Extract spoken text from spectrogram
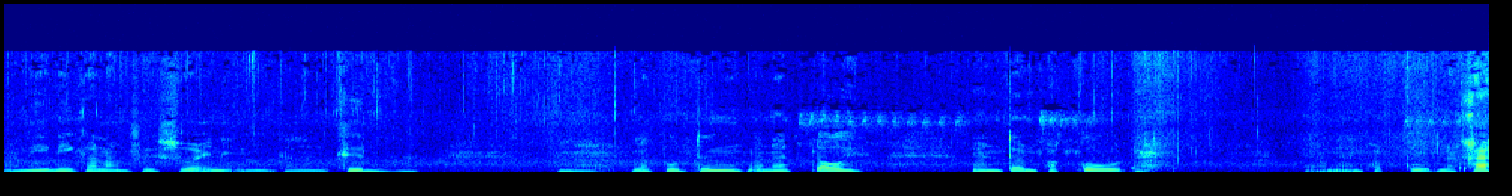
อันนี้นี่กำลังสวยๆนี่กำลังขึ้นนะอ่าแล้วพูดถึงอันนั้นโอ้ยนั้นต้นผักกูดอันนั้นผักกูดนะคะ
